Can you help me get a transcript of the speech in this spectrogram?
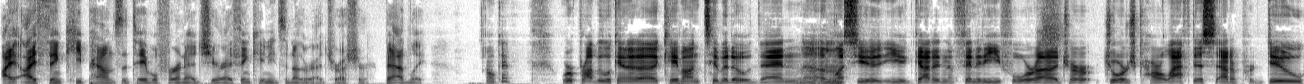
I, I think he pounds the table for an edge here. I think he needs another edge rusher badly. Okay, we're probably looking at uh, Kayvon Thibodeaux then, uh, mm-hmm. uh, unless you you got an affinity for uh, George Karlaftis out of Purdue.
